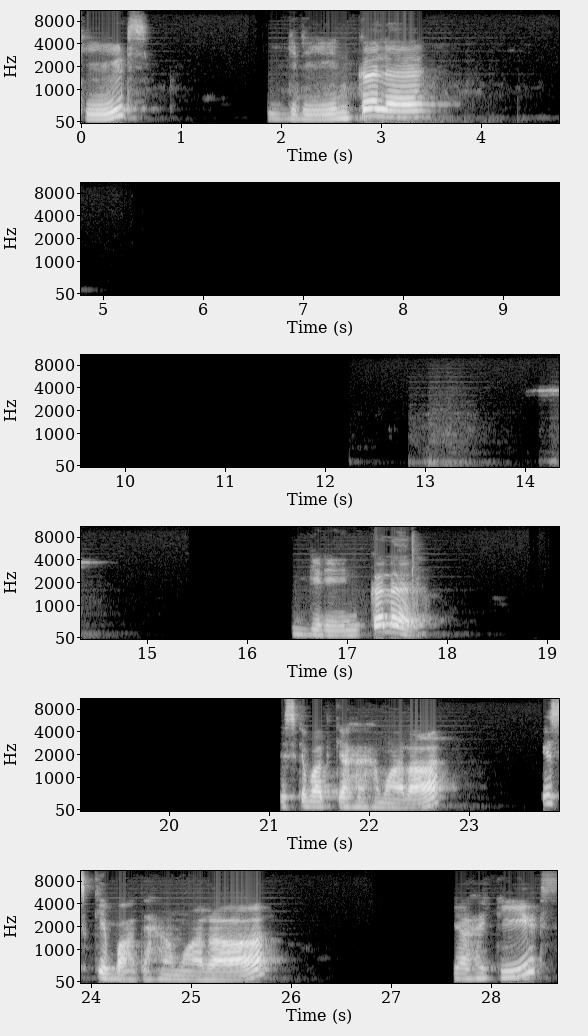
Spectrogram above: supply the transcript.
kids? Green colour. Green colour. इसके बाद क्या है हमारा? इसके बाद है हमारा, क्या है kids?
